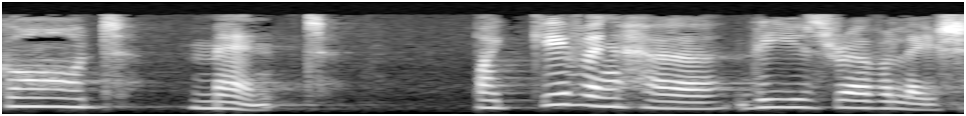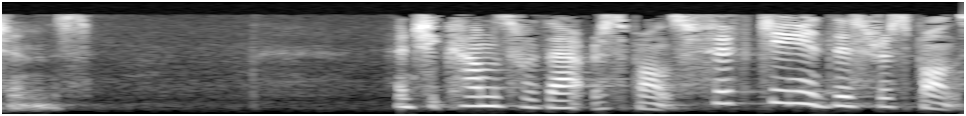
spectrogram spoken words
God meant by giving her these revelations. And she comes with that response. 15, this response,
